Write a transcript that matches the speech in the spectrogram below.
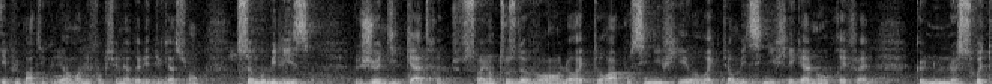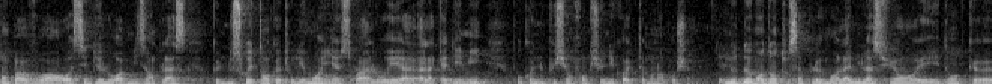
et plus particulièrement les fonctionnaires de l'éducation, se mobilisent jeudi 4, soyons tous devant le rectorat pour signifier au recteur, mais signifier également au préfet que nous ne souhaitons pas voir ces deux lois mises en place, que nous souhaitons que tous les moyens soient alloués à, l'académie pour que nous puissions fonctionner correctement l'an prochain. Nous demandons tout simplement l'annulation et donc euh,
